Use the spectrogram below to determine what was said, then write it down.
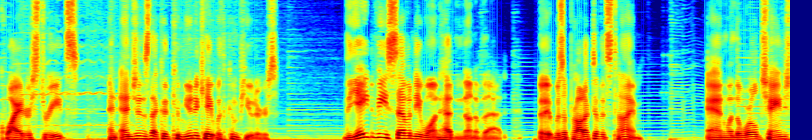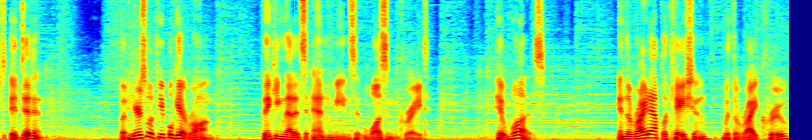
quieter streets, and engines that could communicate with computers. The 8V71 had none of that. It was a product of its time. And when the world changed, it didn't. But here's what people get wrong thinking that its end means it wasn't great. It was. In the right application, with the right crew,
